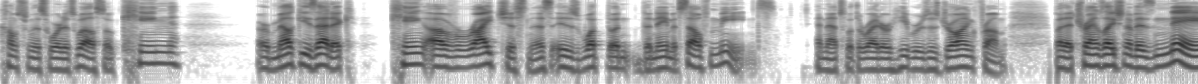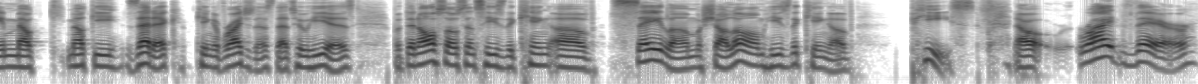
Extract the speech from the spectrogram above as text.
comes from this word as well. So king or Melchizedek, king of righteousness, is what the the name itself means, and that's what the writer of Hebrews is drawing from. By the translation of his name, Melchizedek, king of righteousness, that's who he is. But then also, since he's the king of Salem, Shalom, he's the king of peace. Now, right there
